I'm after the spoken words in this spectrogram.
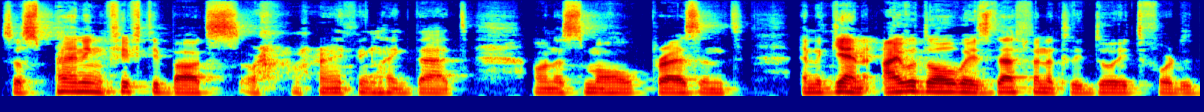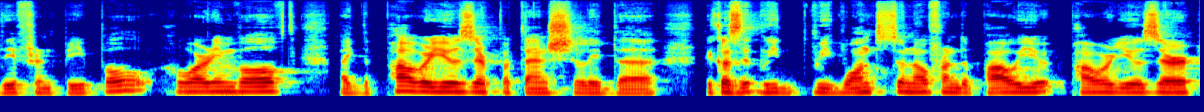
So spending 50 bucks or, or anything like that on a small present. And again, I would always definitely do it for the different people who are involved, like the power user, potentially the because we we want to know from the power power user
